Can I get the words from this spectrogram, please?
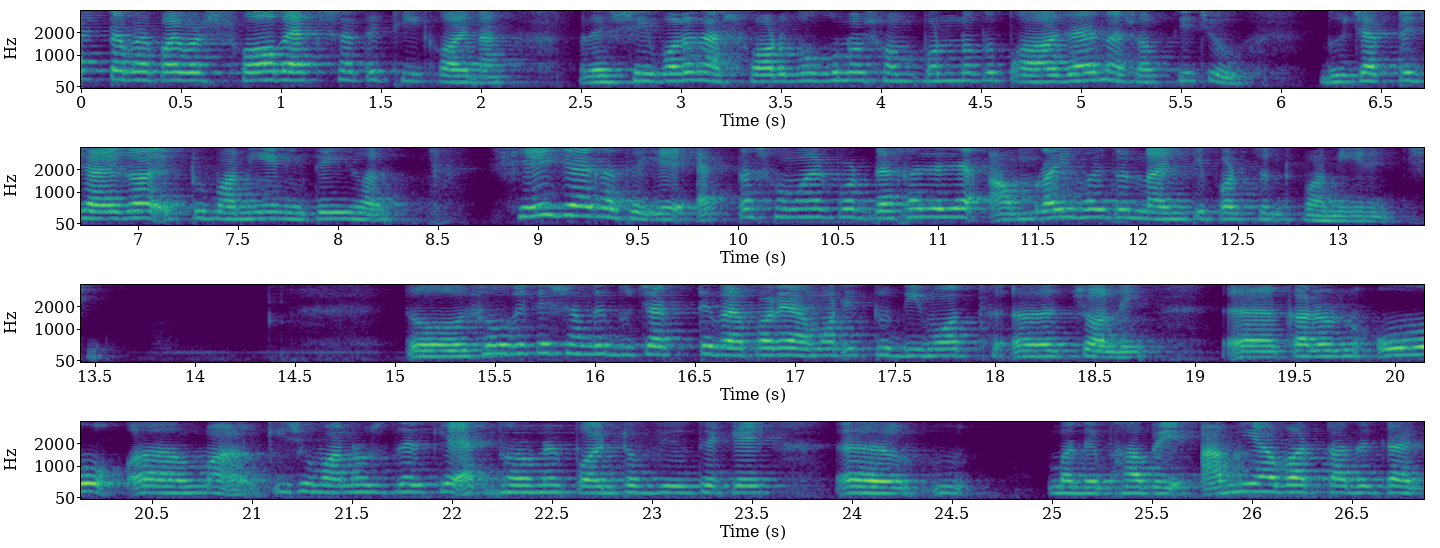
একটা ব্যাপার, এবার সব একসাথে ঠিক হয় না। মানে সেই বলে না, সর্বগুণ সম্পন্ন তো পাওয়া যায় না সব কিছু দু চারটে জায়গা একটু মানিয়ে নিতেই হয়। সেই জায়গা থেকে একটা সময়ের পর দেখা যায় যে আমরাই হয়তো নাইনটি পার্সেন্ট মানিয়ে নিচ্ছি। তো সৌভিকের সঙ্গে দু চারটে ব্যাপারে আমার একটু দ্বিমত চলে। কারণ ও কিছু মানুষদেরকে এক ধরনের পয়েন্ট অফ ভিউ থেকে মানে ভাবে। আমি আবার তাদেরকে এক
